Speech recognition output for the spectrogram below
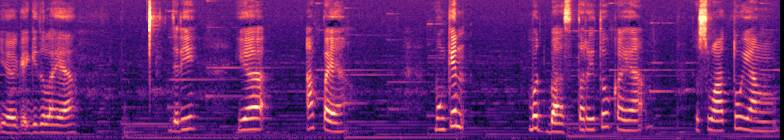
ya kayak gitulah ya. Jadi ya apa ya? Mungkin mood buster itu kayak sesuatu yang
